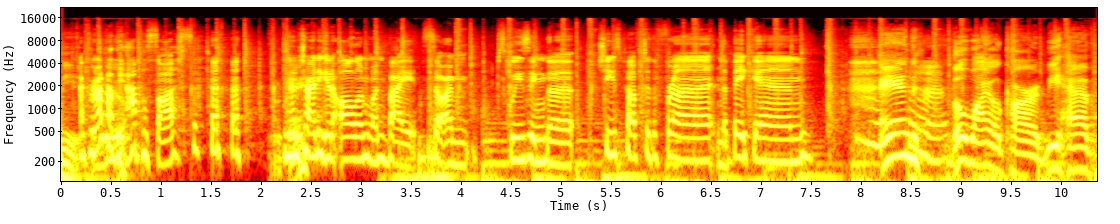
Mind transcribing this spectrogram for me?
We I forgot about the do. applesauce. I'm gonna try to get it all in one bite. So I'm squeezing the cheese puff to the front and the bacon. And the wild card, we have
